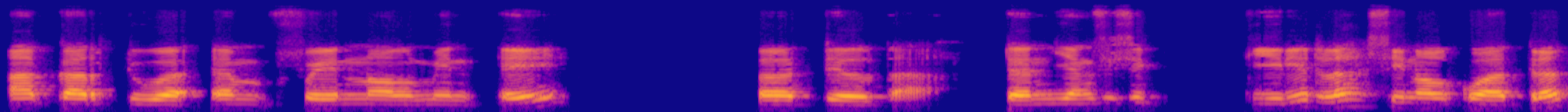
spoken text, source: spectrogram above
akar 2M V0 min E delta. Dan yang sisi kiri adalah sin 0 kuadrat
